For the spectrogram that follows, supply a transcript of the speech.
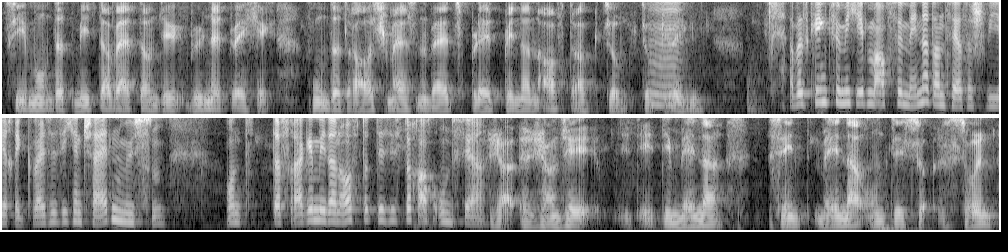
700 Mitarbeiter und ich will nicht welche 100 rausschmeißen, weil ich jetzt blöd bin, einen Auftrag zu, zu mhm. kriegen. Aber es klingt für mich eben auch für Männer dann sehr, sehr schwierig, weil sie sich entscheiden müssen. Und da frage ich mich dann oft, das ist doch auch unfair. Ja, schauen Sie, die, die Männer sind Männer und die sollen,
